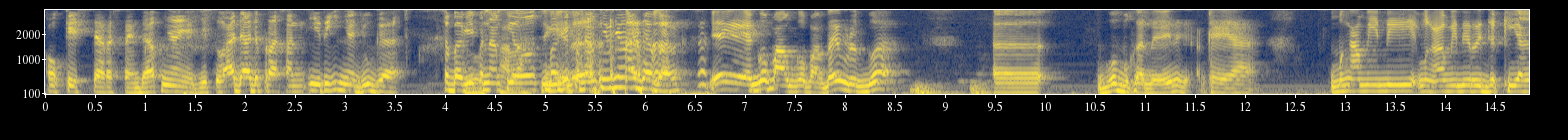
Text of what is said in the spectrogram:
oke secara stand upnya ya gitu. Ada ada perasaan irinya juga. Sebagai Oh, penampil salah sebagai gitu. penampilnya ada bang. ya ya, ya gue paham gue paham. Tapi menurut gue eh gue bukannya ini kayak mengamini mengamini rezeki yang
